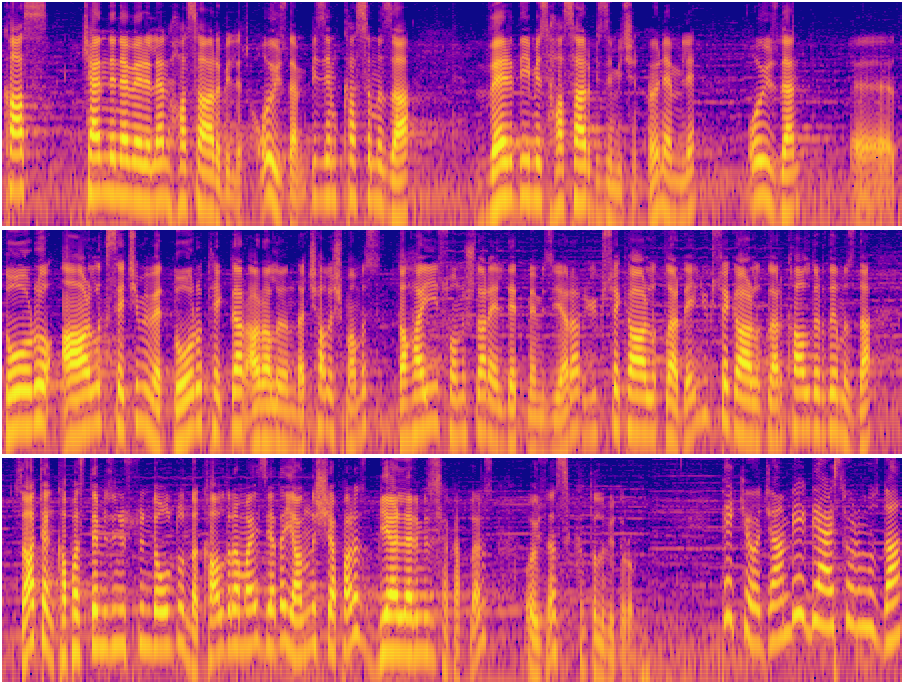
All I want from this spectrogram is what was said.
kas kendine verilen hasarı bilir. O yüzden bizim kasımıza verdiğimiz hasar bizim için önemli. O yüzden doğru ağırlık seçimi ve doğru tekrar aralığında çalışmamız daha iyi sonuçlar elde etmemizi yarar. Yüksek ağırlıklar değil, yüksek ağırlıklar kaldırdığımızda zaten kapasitemizin üstünde olduğunda kaldıramayız ya da yanlış yaparız, bir yerlerimizi sakatlarız. O yüzden sıkıntılı bir durum. Peki hocam bir diğer sorumuz da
